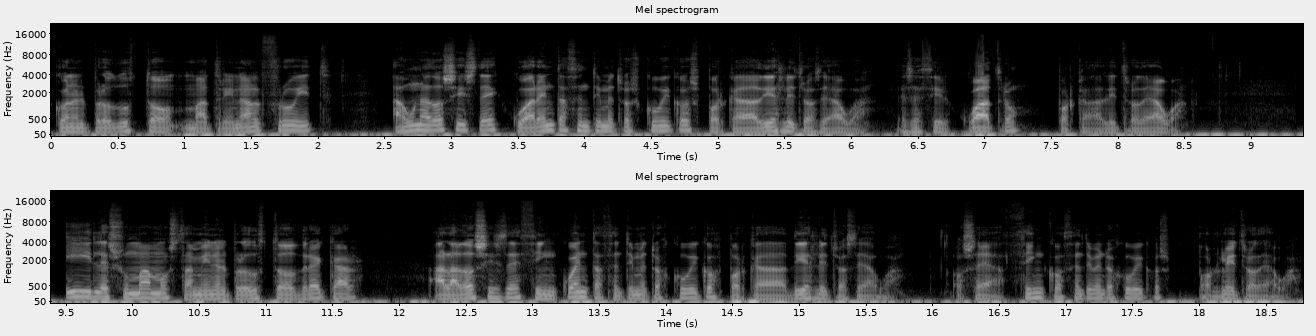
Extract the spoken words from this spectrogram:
con el producto Matrinal Fruit a una dosis de 40 centímetros cúbicos por cada 10 litros de agua, es decir, 4 por cada litro de agua. Y le sumamos también el producto Drecar a la dosis de 50 centímetros cúbicos por cada 10 litros de agua, o sea, 5 centímetros cúbicos por litro de agua.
